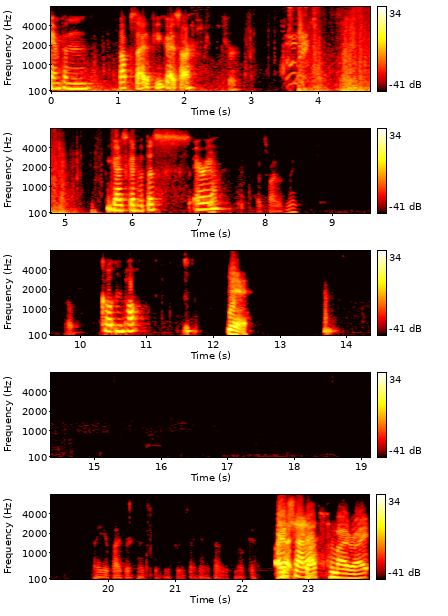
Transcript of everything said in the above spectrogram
Camping topside if you guys are. Sure. You guys good with this area? That's fine with me. Oh, Colton, Paul? Yeah. I hear Piper. That scared me for a second. I thought it was Mocha. I You got shot at? shots to my right.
